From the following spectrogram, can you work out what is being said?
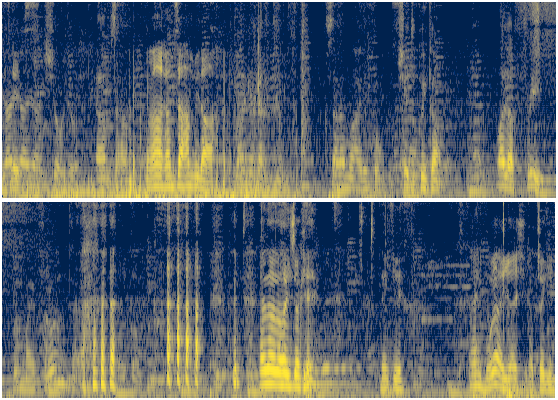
yeah, please. yeah, yeah, show you. 감사합니다. 아, 감사합니다. السلام عليكم. شد كويكا. ولا free from my friend. 아, no, no, it's okay. Thank you. 아니, 뭐야, 이 아저씨 갑자기.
